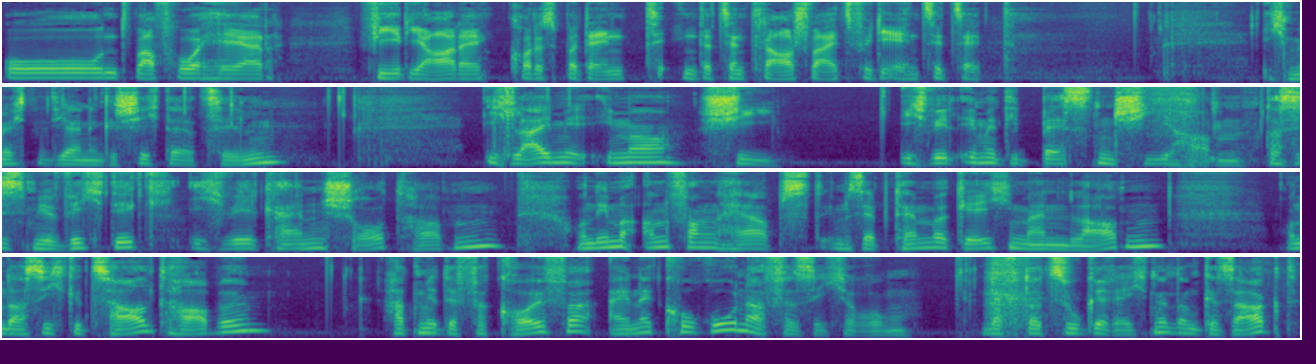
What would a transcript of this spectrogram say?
und war vorher vier Jahre Korrespondent in der Zentralschweiz für die NZZ. Ich möchte dir eine Geschichte erzählen, ich leihe mir immer Ski. Ich will immer die besten Ski haben. Das ist mir wichtig. Ich will keinen Schrott haben. Und immer Anfang Herbst, im September, gehe ich in meinen Laden und als ich gezahlt habe, hat mir der Verkäufer eine Corona-Versicherung noch dazu gerechnet und gesagt,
